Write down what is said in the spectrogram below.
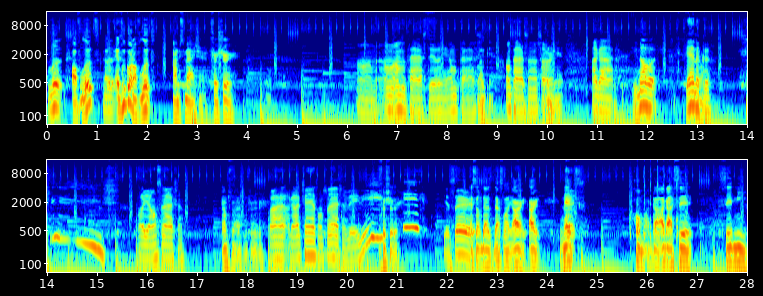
looks. off looks? Looks. If we going off looks, I'm smashing for sure. Um, I'm, I'm gonna pass still. Yeah, I'm gonna pass. Fucking, I'm passing. I'm sorry. I got you know Danica. Sheesh. Oh yeah, I'm smashing. I'm smashing for sure. If I, I got a chance, I'm smashing, baby. For sure. Yes, sir. That's something that's that's like all right, all right. Next. Oh my god, I got Sid. Sydney.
